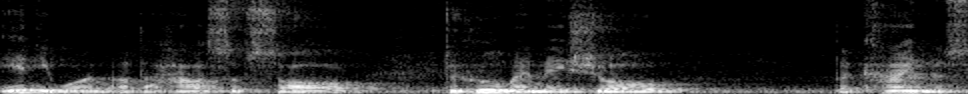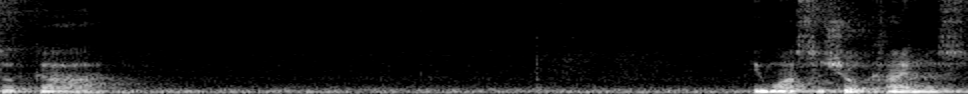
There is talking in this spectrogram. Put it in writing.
anyone of the house of Saul to whom I may show the kindness of God. He wants to show kindness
